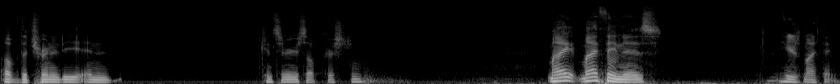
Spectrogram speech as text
of the Trinity and consider yourself Christian? My my thing is here's my thing.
